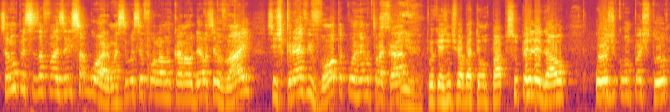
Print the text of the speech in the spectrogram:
Você não precisa fazer isso agora, mas se você for lá no canal dela, você vai, se inscreve e volta correndo pra Isso cá, porque a gente vai bater um papo super legal hoje com o pastor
